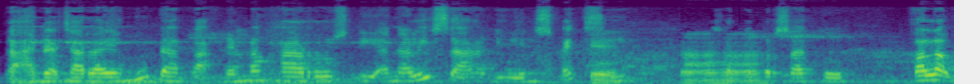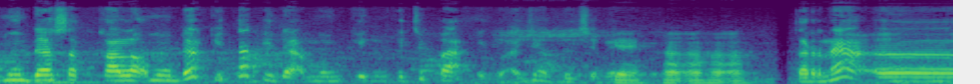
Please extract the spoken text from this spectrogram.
Nggak ada cara yang mudah Pak, memang harus dianalisa, diinspeksi okay. uh, uh, satu persatu. Kalau mudah kalau mudah kita tidak mungkin kejebak itu aja prinsipnya. Okay. Uh. Karena uh,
